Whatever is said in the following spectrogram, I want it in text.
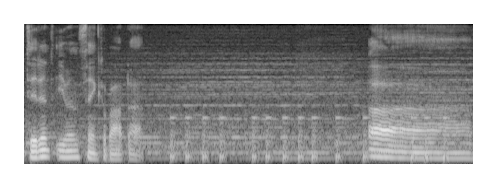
didn't even think about that. Um,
